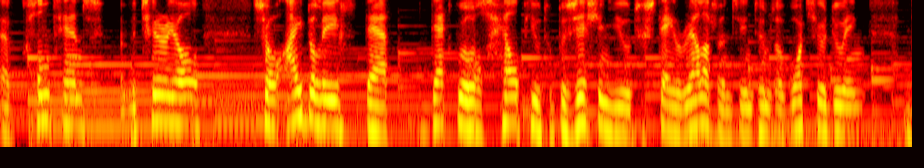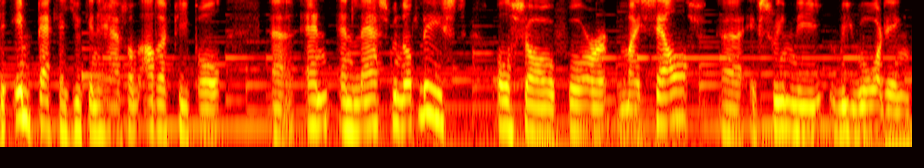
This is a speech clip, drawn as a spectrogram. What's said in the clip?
uh, content, material. So I believe that that will help you to position you to stay relevant in terms of what you're doing, the impact that you can have on other people, uh, and and last but not least, also for myself, uh, extremely rewarding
